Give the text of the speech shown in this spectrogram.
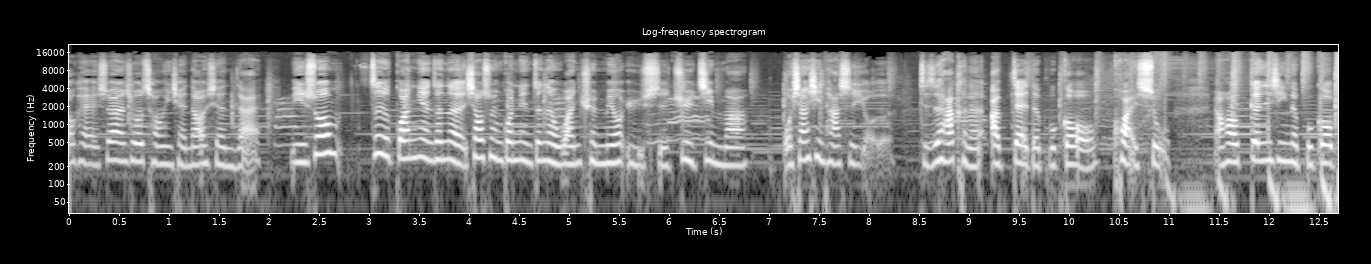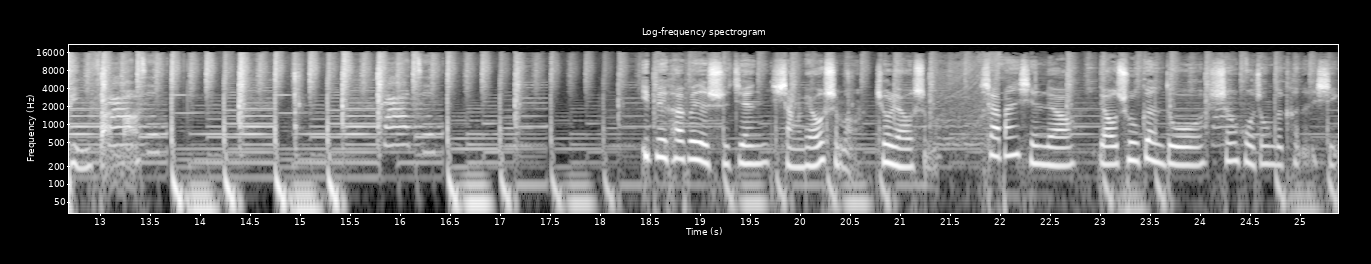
OK，虽然说从以前到现在，你说这个观念真的孝顺观念真的完全没有与时俱进吗？我相信它是有的，只是它可能 update 的不够快速，然后更新的不够频繁嘛。一杯咖啡的时间，想聊什么就聊什么，下班闲聊，聊出更多生活中的可能性。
